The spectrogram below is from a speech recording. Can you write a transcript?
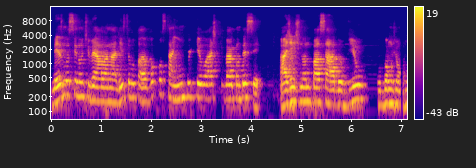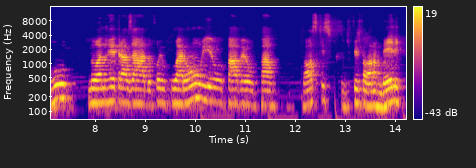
Mesmo se não tiver lá na lista, eu vou falar, eu vou postar em um porque eu acho que vai acontecer. A gente no ano passado viu o Bom Joon Ho, no ano retrasado foi o Cuaron e o Pavel Pavlovskis, difícil falar o nome dele.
